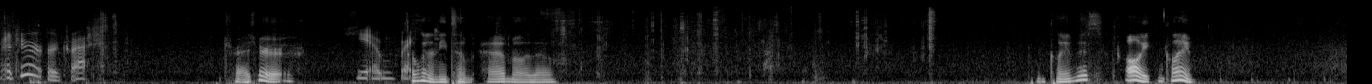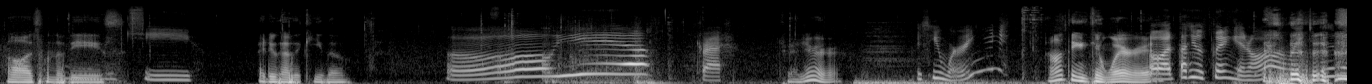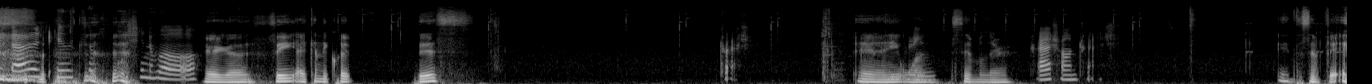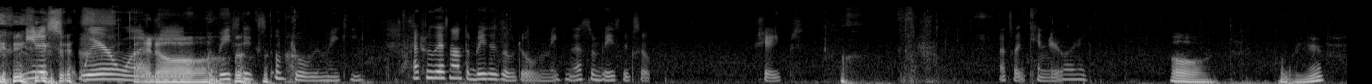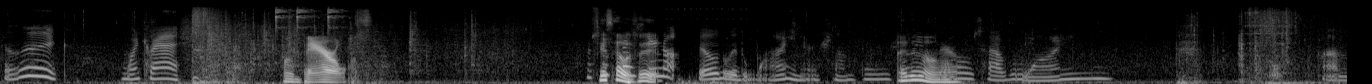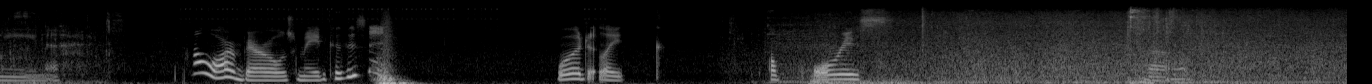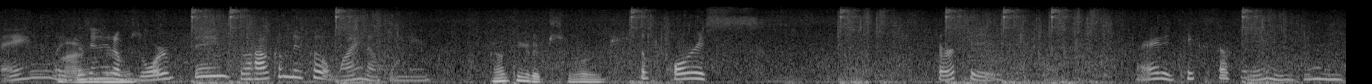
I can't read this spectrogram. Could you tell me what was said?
Treasure or trash? Treasure. Yeah, right. I'm gonna need some ammo, though. Can you claim this? Oh, you can claim. Oh, it's one of these. Key. I do have the key, though. Oh yeah. Trash. Treasure. Is he wearing it? I don't think he can wear it. Oh, I thought he was putting it on. Like, oh my gosh, it looks fashionable. There you go. See, I can equip this, Trash. and I need one similar. Trash on trash. It doesn't fit. We need a square one. I know. The basics of jewelry making. Actually, that's not the basics of jewelry making. That's the basics of shapes. That's like kindergarten. oh, over here? Look, more trash. More barrels. I'm Guess that was it. not filled with wine or something. I Usually know. Barrels have wine. I mean, how are barrels made? Because isn't wood like a porous uh, thing? Like, I doesn't it absorb things? So how come they put wine up in there? I don't think it absorbs. It's a porous surface. Right? It takes stuff in. Mm.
